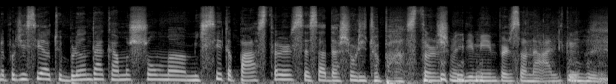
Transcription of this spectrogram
në përgjithësi aty brenda ka më shumë uh, miqësi të pastër se sa dashuri të pastër, është mendimi im personal. Kë. Mhm.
